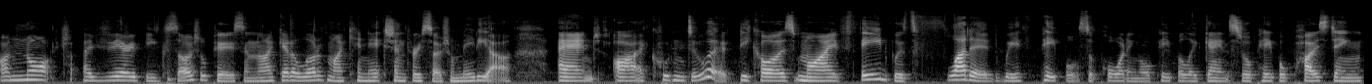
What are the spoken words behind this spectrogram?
I'm not a very big social person. I get a lot of my connection through social media, and I couldn't do it because my feed was flooded with people supporting or people against or people posting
